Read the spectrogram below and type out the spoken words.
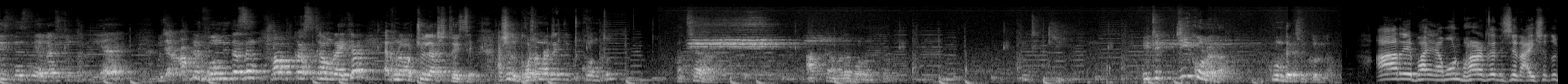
বিজনেস নিয়ে ব্যস্ত থাকি হ্যাঁ? যে আপনি ফোন দিতেছেন সব কাজ কাম রাইখা এখন আমার চলে আসতে হয়েছে। আসলে ঘটনাটা একটু কোন তো। আচ্ছা আপনি আমাদের বলুন তো। এটা কি? করলাম কোনটা কি করলাম? আরে ভাই এমন ভাড়াটা দিছে আইসা তো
